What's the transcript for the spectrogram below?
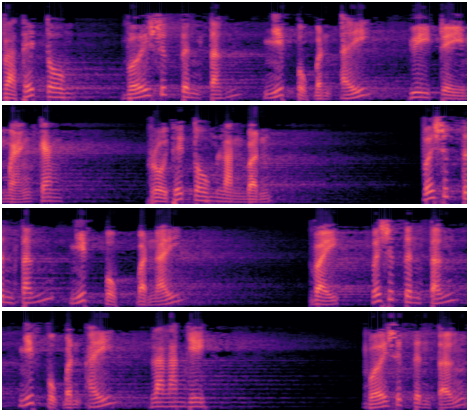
Và Thế Tôn với sức tinh tấn nhiếp phục bệnh ấy duy trì mạng căn rồi Thế Tôn lành bệnh. Với sức tinh tấn nhiếp phục bệnh ấy. Vậy, với sức tinh tấn nhiếp phục bệnh ấy là làm gì? Với sức tinh tấn,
